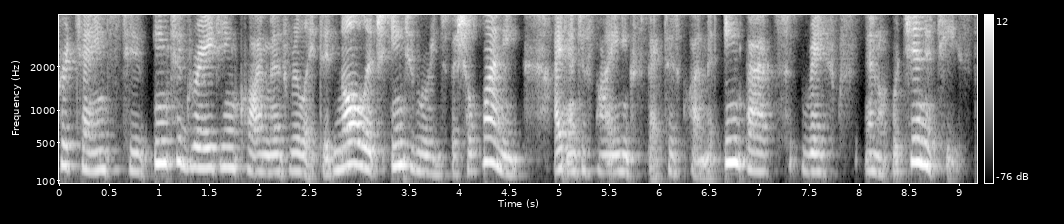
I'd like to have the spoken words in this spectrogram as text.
pertains to integrating climate-related knowledge into marine spatial planning, identifying expected climate impacts, risks, and opportunities.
